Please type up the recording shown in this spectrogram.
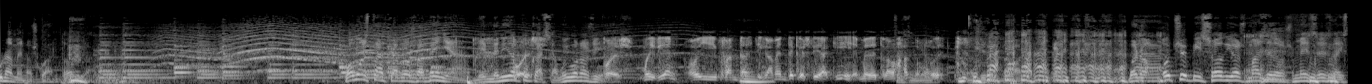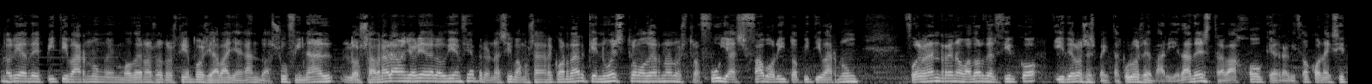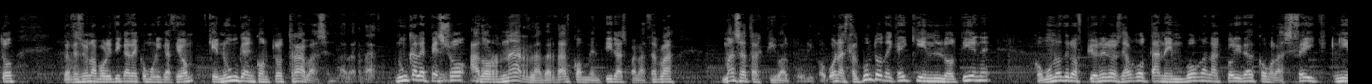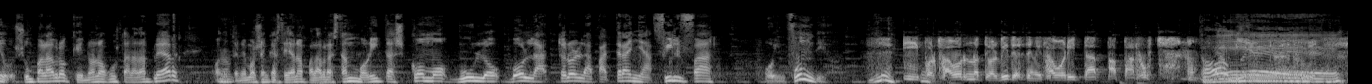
una menos cuarto. ¿Cómo estás, Carlos La Peña? Bienvenido a tu Pues- casa. Muy buenos días. Pues muy bien, hoy fantásticamente que estoy aquí en vez de trabajando. joder. Bueno, ocho episodios, más de dos meses. La historia de Pity Barnum en modernos otros tiempos ya va llegando a su final. Lo sabrá la mayoría de la audiencia, pero aún así vamos a recordar que nuestro moderno, nuestro Fullas favorito, Pity Barnum, fue el gran renovador del circo y de los espectáculos de variedades, trabajo que realizó con éxito gracias a una política de comunicación que nunca encontró trabas en la verdad. Nunca le pesó adornar la verdad con mentiras para hacerla más atractiva al público. Bueno, hasta el punto de que hay quien lo tiene como uno de los pioneros de algo tan en boga en la actualidad como las fake news, un palabra que no nos gusta nada emplear cuando tenemos en castellano palabras tan bonitas como bulo, bola, trola, patraña, filfa o infundio. Y por favor no te olvides de mi favorita, paparrucha, ¿no? ¡Hombre!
